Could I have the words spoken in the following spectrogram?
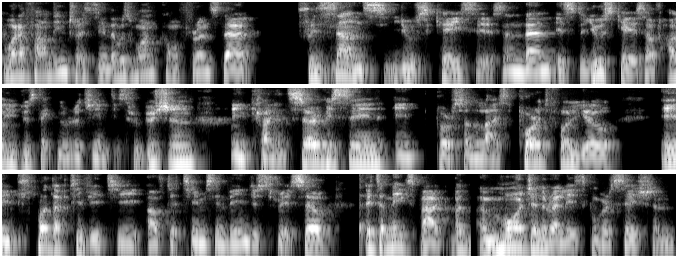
What I found interesting, there was one conference that presents use cases, and then it's the use case of how you use technology in distribution, in client servicing, in personalized portfolio, in productivity of the teams in the industry. So it's a mixed bag, but a more generalist conversation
